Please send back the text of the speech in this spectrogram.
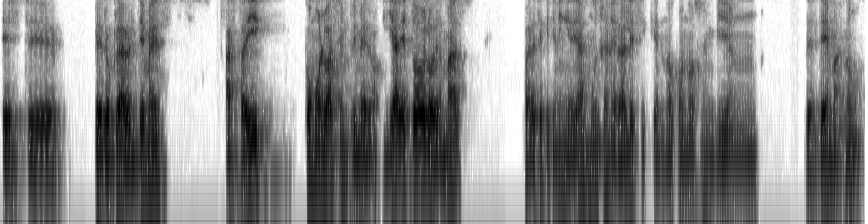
Este, pero claro, el tema es, hasta ahí, ¿cómo lo hacen primero? Y ya de todo lo demás, parece que tienen ideas muy generales y que no conocen bien del tema, ¿no?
